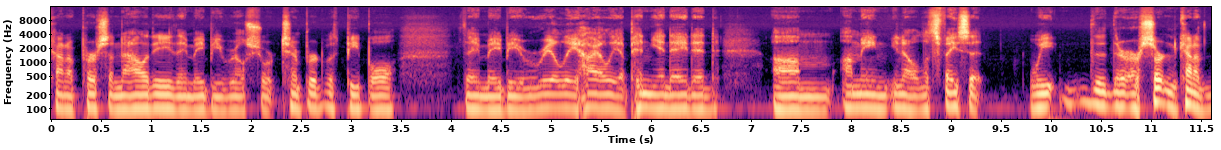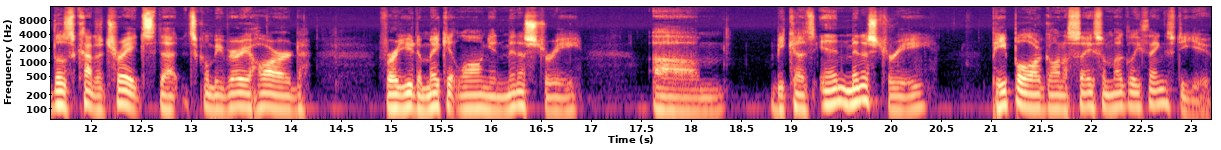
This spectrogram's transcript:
kind of personality. They may be real short tempered with people. They may be really highly opinionated. Um, I mean, you know, let's face it. We th- there are certain kind of those kind of traits that it's going to be very hard for you to make it long in ministry, um, because in ministry, people are going to say some ugly things to you.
